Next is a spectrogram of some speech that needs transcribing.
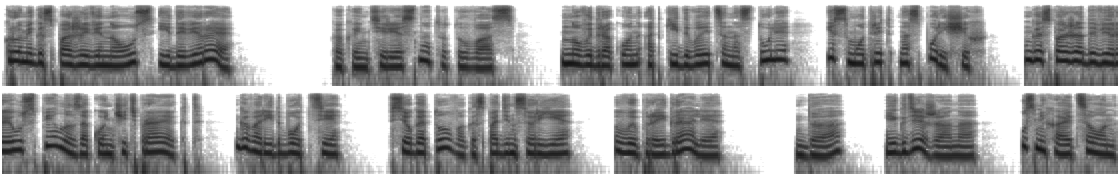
кроме госпожи Виноус и Девере. «Как интересно тут у вас!» Новый дракон откидывается на стуле и смотрит на спорящих. «Госпожа Девере успела закончить проект», — говорит Ботти. «Все готово, господин Сурье. Вы проиграли». «Да? И где же она?» — усмехается он.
